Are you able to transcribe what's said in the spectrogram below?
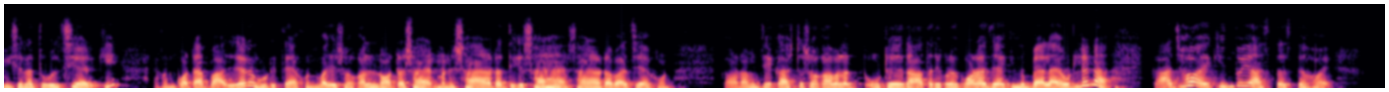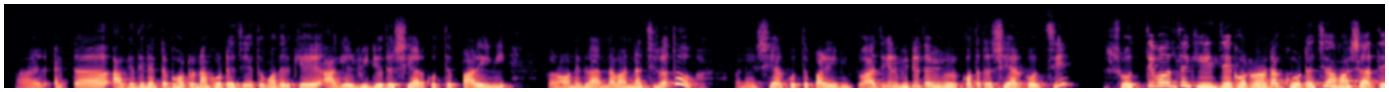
বিছানা তুলছি আর কি, এখন কটা বাজে জানো? ঘড়িতে এখন বাজে সকাল নটা সাড়ে মানে সাড়ে নটার দিকে হ্যাঁ সাড়ে নটা বাজে এখন। কারণ আমি যে কাজটা সকালবেলা উঠে তাড়াতাড়ি করে করা যায়, কিন্তু বেলায় উঠলে না কাজ হয়, কিন্তু ওই আস্তে আস্তে হয়। আর একটা, আগের দিন একটা ঘটনা ঘটেছে, তোমাদেরকে আগের ভিডিওতে শেয়ার করতে পারিনি, কারণ অনেক রান্না বান্না ছিল তো মানে শেয়ার করতে পারিনি। তো আজকের ভিডিওতে আমি কথাটা শেয়ার করছি। সত্যি বলতে কি, যে ঘটনাটা ঘটেছে আমার সাথে,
